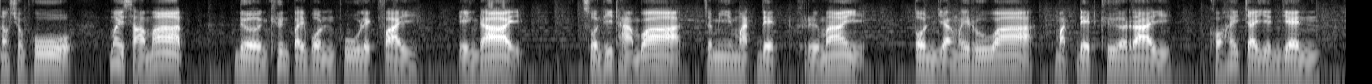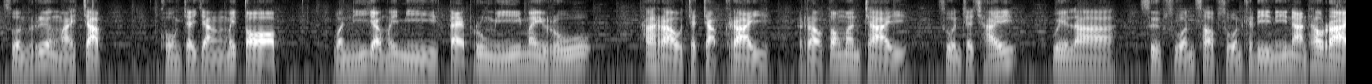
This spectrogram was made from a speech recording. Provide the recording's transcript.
น้องชมพู่ไม่สามารถเดินขึ้นไปบนภูเหล็กไฟเองได้ ส่วนที่ถามว่าจะมีหมัดเด็ดหรือไม่ ตนยังไม่รู้ว่าหมัดเด็ดคืออะไร ขอให้ใจเย็นๆ ส่วนเรื่องหมายจับ คงจะยังไม่ตอบ วันนี้ยังไม่มีแต่พรุ่งนี้ไม่รู้ ถ้าเราจะจับใคร เราต้องมั่นใจ ส่วนจะใช้เวลาสืบสวนสอบสวนคดีนี้นานเท่าไหร่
